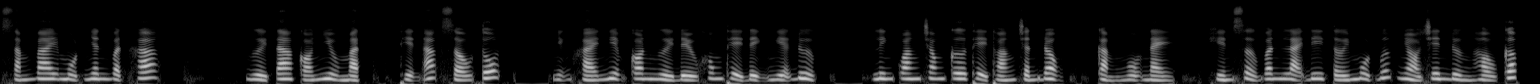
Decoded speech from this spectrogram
sắm vai một nhân vật khác. Người ta có nhiều mặt, thiện ác xấu tốt. Những khái niệm con người đều không thể định nghĩa được. Linh quang trong cơ thể thoáng chấn động, cảm ngộ này, khiến sở vân lại đi tới một bước nhỏ trên đường hầu cấp.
